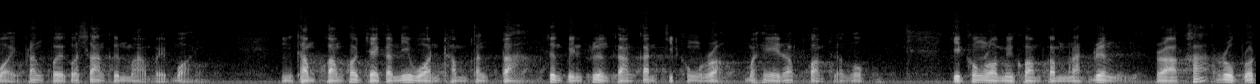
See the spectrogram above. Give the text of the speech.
บ่อยๆพลังเผยก็สร้างขึ้นมาบ่อยๆทำความเข้าใจกับนิวรณ์ธรรมต่าง ๆ ซึ่งเป็นเครื่องกลางกั้นจิตของเราไม่ให้รับความสงบ จิตของเรามีความกำหนัดเรื่อง ราคะรูปรส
